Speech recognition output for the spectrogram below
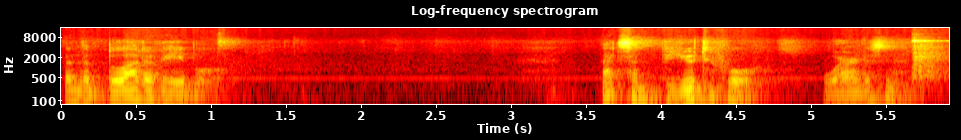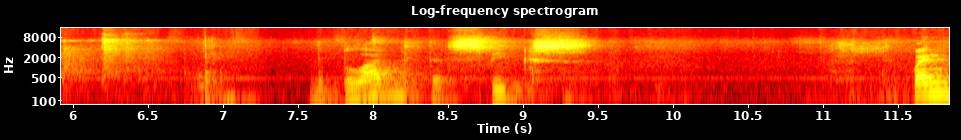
than the blood of Abel. That's a beautiful word, isn't it? The blood that speaks. When,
